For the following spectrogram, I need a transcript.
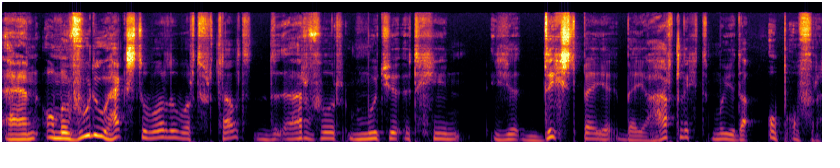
En om een voodoo-heks te worden, wordt verteld, daarvoor moet je hetgeen je dichtst bij je, bij je hart ligt, moet je dat opofferen.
